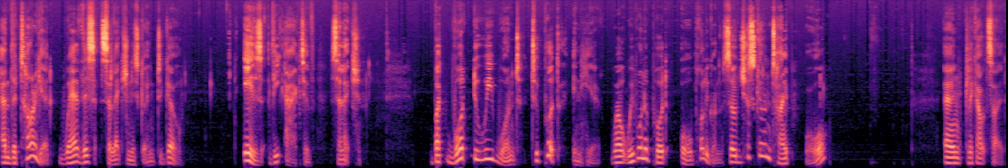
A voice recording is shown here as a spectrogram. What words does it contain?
And the target where this selection is going to go is the active selection. But what do we want to put in here? Well, we want to put all polygons. So just go and type all and click outside.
